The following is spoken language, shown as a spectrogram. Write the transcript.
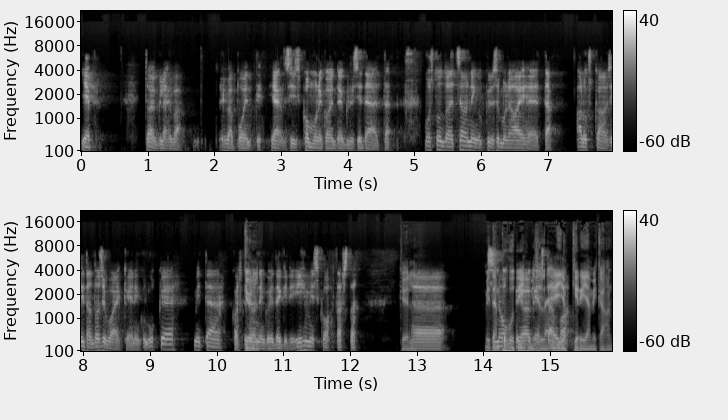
Jep, toi on kyllä hyvä, hyvä pointti. Ja siis kommunikointi on kyllä sitä, että musta tuntuu, että se on niin kyllä semmoinen aihe, että aluksikaan siitä on tosi vaikea niin lukea mitään, koska kyllä. se on niin jotenkin niin ihmiskohtaista. Kyllä. Öö, Miten puhut ihmiselle, ei va- ole kirja, mikä on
